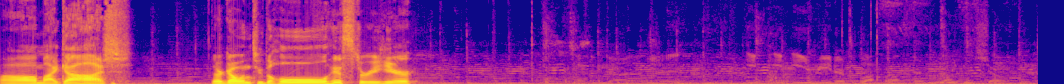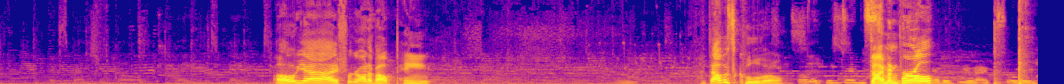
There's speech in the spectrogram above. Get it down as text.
Oh my gosh. They're going through the whole history here. Oh yeah, I forgot about paint. That was cool though. Oh, I think I'm Diamond Pearl? you.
